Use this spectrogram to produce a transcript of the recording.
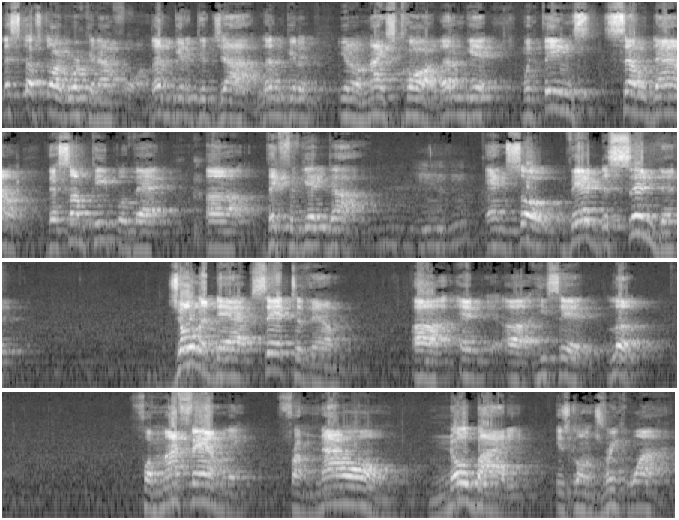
let stuff start working out for them. Let them get a good job. Let them get a you know nice car. Let them get when things settle down. There's some people that uh, they forget God, mm-hmm. and so their descendant Jonadab said to them, uh, and uh, he said, "Look, for my family, from now on, nobody is going to drink wine."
